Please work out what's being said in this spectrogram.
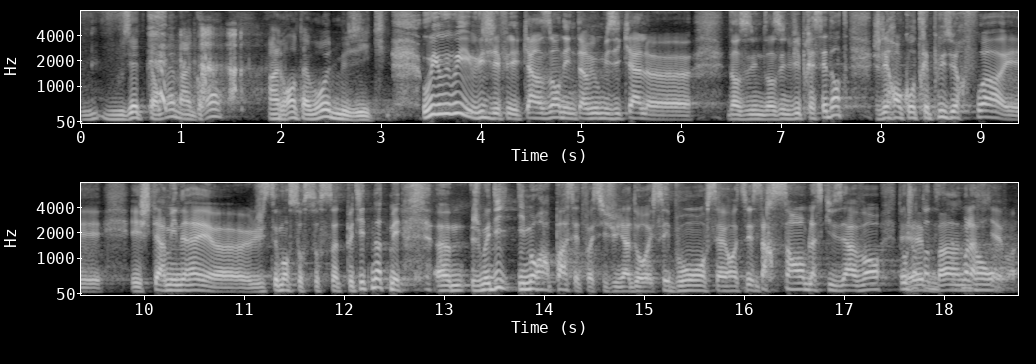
vous- vous êtes quand même un grand, un grand amoureux de musique. Oui, oui, oui, oui j'ai fait 15 ans d'interview musicale euh, dans, une, dans une vie précédente. Je l'ai rencontré plusieurs fois et, et je terminerai euh, justement sur, sur cette petite note. Mais euh, je me dis, il m'aura pas cette fois-ci, Julien Doré. C'est bon, ça ressemble à ce qu'il faisait avant. Donc Eh j'entends ben distinctement non. la fièvre.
